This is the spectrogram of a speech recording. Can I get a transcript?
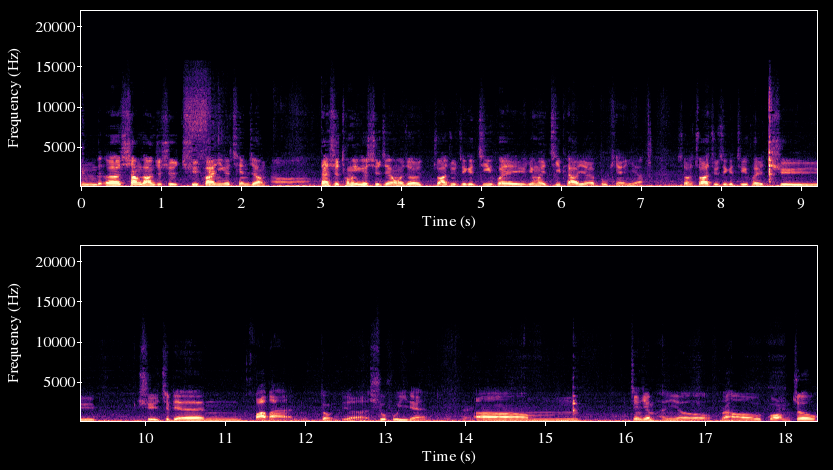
嗯，呃，香港就是去办一个签证，哦，但是同一个时间我就抓住这个机会，因为机票也不便宜啊，所以抓住这个机会去去这边滑板，都呃舒服一点，嗯，见见朋友，然后广州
